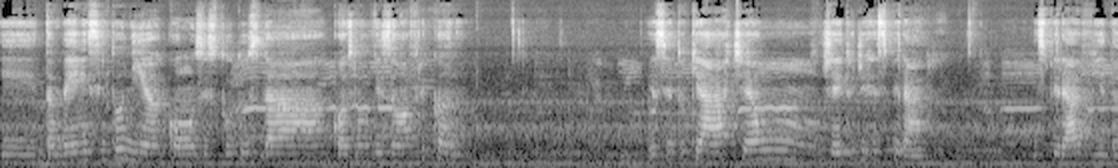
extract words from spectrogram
e também em sintonia com os estudos da cosmovisão africana. Eu sinto que a arte é um jeito de respirar, inspirar a vida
